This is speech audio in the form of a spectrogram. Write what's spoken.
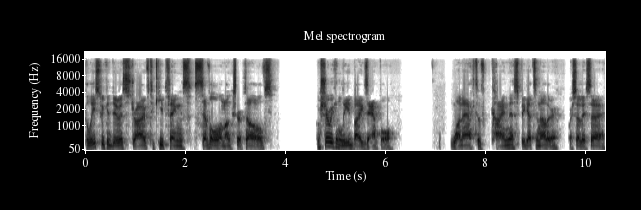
the least we can do is strive to keep things civil amongst ourselves. I'm sure we can lead by example. One act of kindness begets another, or so they say.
